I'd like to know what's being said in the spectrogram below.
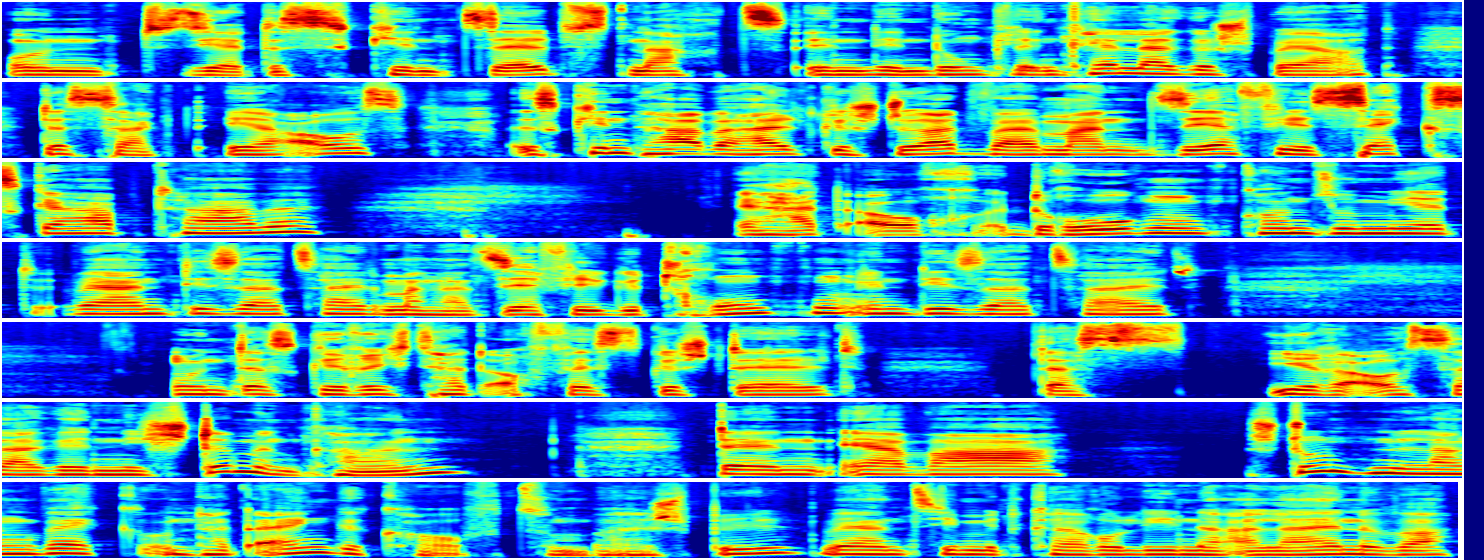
und sie hat das Kind selbst nachts in den dunklen Keller gesperrt. Das sagt er aus. Das Kind habe halt gestört, weil man sehr viel Sex gehabt habe. Er hat auch Drogen konsumiert während dieser Zeit. Man hat sehr viel getrunken in dieser Zeit. Und das Gericht hat auch festgestellt, dass ihre Aussage nicht stimmen kann, denn er war stundenlang weg und hat eingekauft zum Beispiel, während sie mit Caroline alleine war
